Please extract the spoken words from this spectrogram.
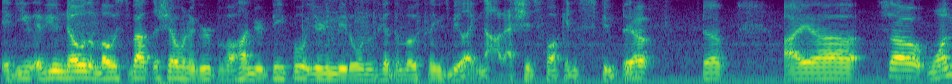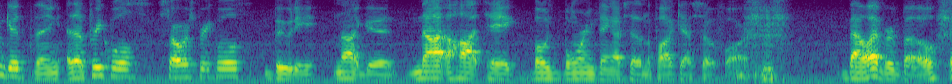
if you if you know the most about the show in a group of hundred people, you're gonna be the one that's got the most things to be like, nah, that shit's fucking stupid. Yep, yep. I uh, so one good thing, the prequels, Star Wars prequels, booty, not good, not a hot take, most boring thing I've said on the podcast so far. However, Bo,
